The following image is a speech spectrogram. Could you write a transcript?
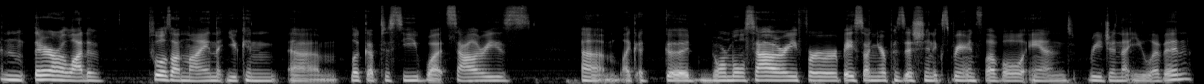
And there are a lot of tools online that you can um, look up to see what salaries, um, like a good normal salary for based on your position, experience level, and region that you live in.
